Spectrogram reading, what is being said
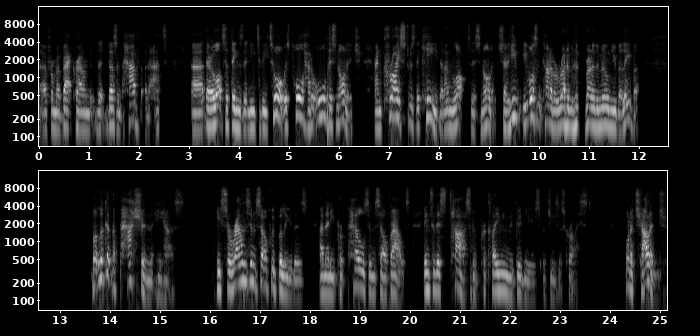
uh, from a background that doesn't have that. Uh, there are lots of things that need to be taught. Was Paul had all this knowledge, and Christ was the key that unlocked this knowledge. So he he wasn't kind of a run of run of the mill new believer. But look at the passion that he has. He surrounds himself with believers and then he propels himself out into this task of proclaiming the good news of Jesus Christ. What a challenge.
